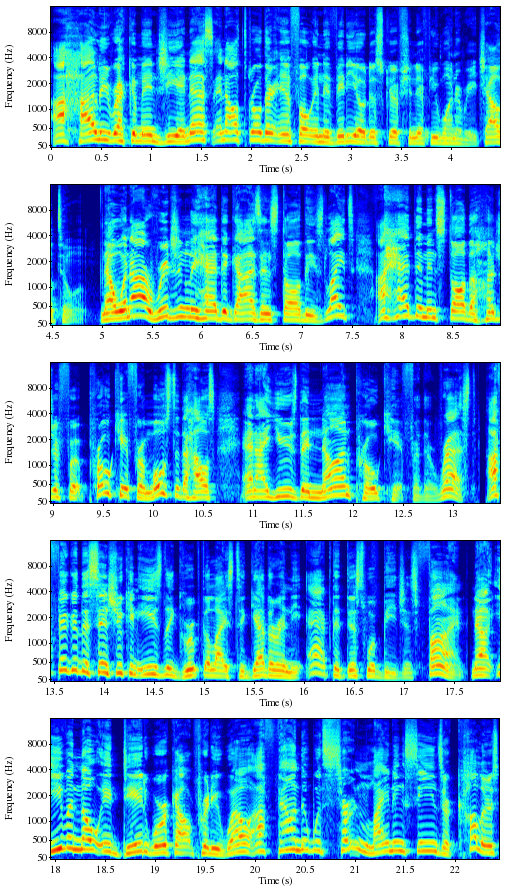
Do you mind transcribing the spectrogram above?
I highly recommend G&S and I'll throw their info in the video description if you want to reach out to them. Now when I originally had the guys install these lights, I had them install the 100 foot Pro kit for most of the house and I used the non-Pro kit for the rest. I figured that since you can easily group the lights together in the app that this would be just fine. Now even though it did work out pretty well, I found that with certain lighting scenes or colors,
